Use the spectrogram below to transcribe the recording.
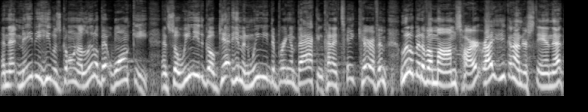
and that maybe he was going a little bit wonky. And so we need to go get him and we need to bring him back and kind of take care of him. A little bit of a mom's heart, right? You can understand that.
